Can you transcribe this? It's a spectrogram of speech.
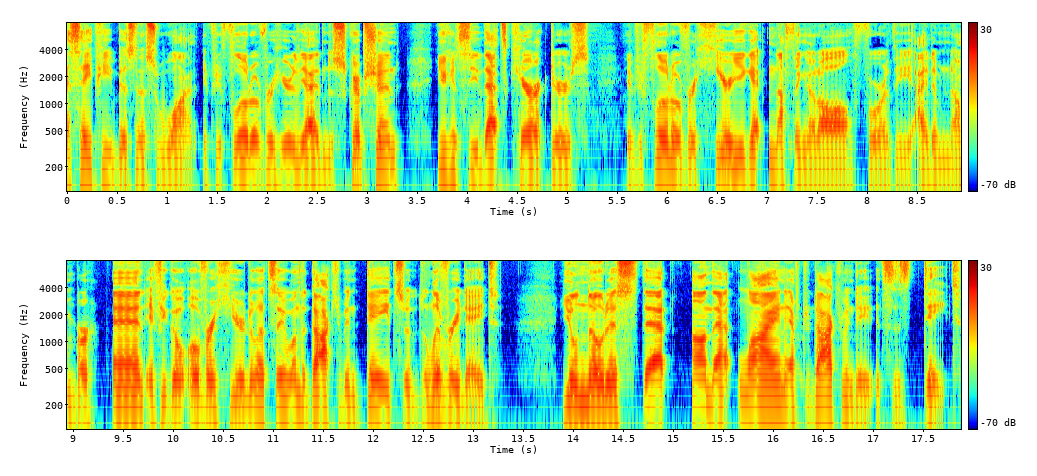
SAP Business One. If you float over here to the item description, you can see that's characters. If you float over here, you get nothing at all for the item number. And if you go over here to, let's say, when the document dates or the delivery date, you'll notice that on that line after document date, it says date.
